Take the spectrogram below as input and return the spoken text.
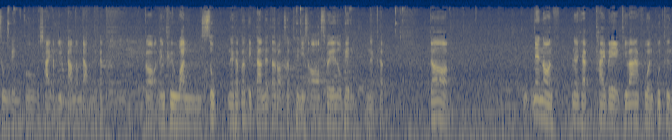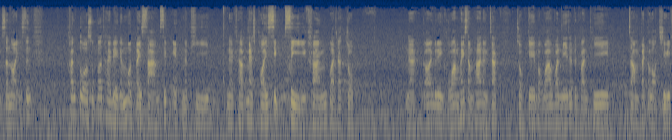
ซูเรนโกชายกับหญิงตามลำดับนะครับ ก็นั่นคือวันศุกร์นะครับ ก็ติดตามได้ตลอดสำหรับเทนนิส Australian Open นะครับ ก็แน่นอนนะครับไทยเบรกที่ว่าควรพูดถึงสักหน่อย ซึ่งทั้งตัว super tie-break นั้นหมดไป 31 นาที นะครับ match point 14 ครั้งกว่าจะจบนะก็ไอ้บลินโควาให้สัมภาษณ์หลังจากจบเกมบอกว่าวันนี้จะเป็นวันที่จำไปตลอดชีวิต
